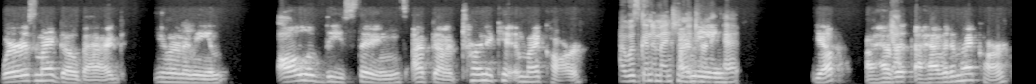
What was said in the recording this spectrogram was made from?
Where is my go bag? You know what I mean? All of these things. I've got a tourniquet in my car. I was going to mention the I mean, tourniquet. Yep, I have yep. it. I have it in my car.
